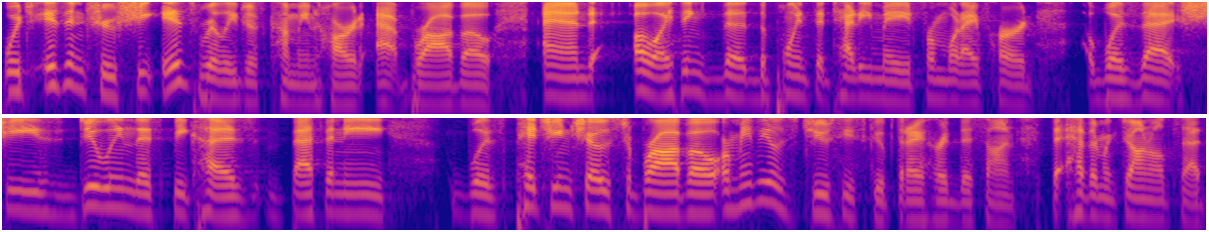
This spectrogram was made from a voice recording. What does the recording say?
which isn't true. She is really just coming hard at Bravo, and oh, I think the the point that Teddi made from what I've heard was that she's doing this because Bethenny was pitching shows to Bravo, or maybe it was Juicy Scoop that I heard this on, that Heather McDonald said,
